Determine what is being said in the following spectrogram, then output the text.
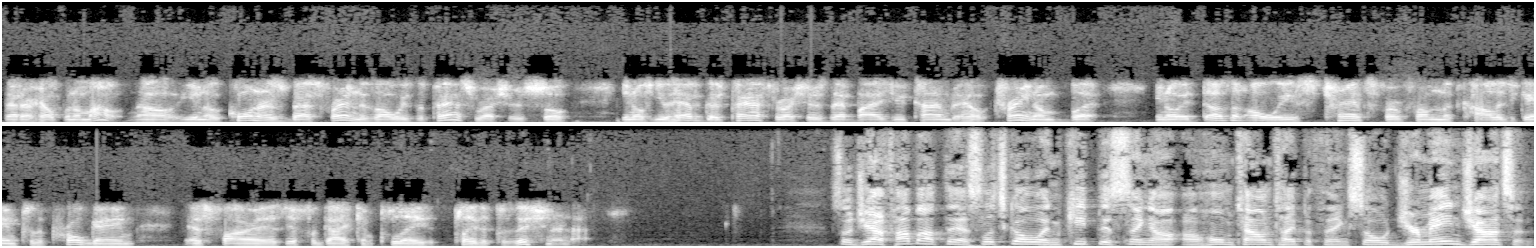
that are helping them out. Now, you know, corner's best friend is always the pass rushers, so you know, if you have good pass rushers, that buys you time to help train them, but you know, it doesn't always transfer from the college game to the pro game as far as if a guy can play play the position or not. So, Jeff, how about this? Let's go and keep this thing a, a, hometown type of thing. So, Jermaine Johnson,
